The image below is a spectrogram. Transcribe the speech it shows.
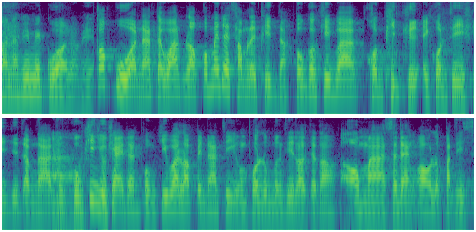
ตอนนั้นพี่ไม่กลัวเหรอพี่ ก็กลัวนะ แต่ว่าเราก็ไม่ได้ทำอะไรผิดนะ ผมก็คิดว่าคนผิดคือไอ้คนที่ยึดอำนาจผมอ่าผมคิดอยู่แค่นั้น ผมคิดว่าเราเป็นหน้าที่ของพลเมืองที่เราจะต้องออกมาแสดงออกหรือปฏิเส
